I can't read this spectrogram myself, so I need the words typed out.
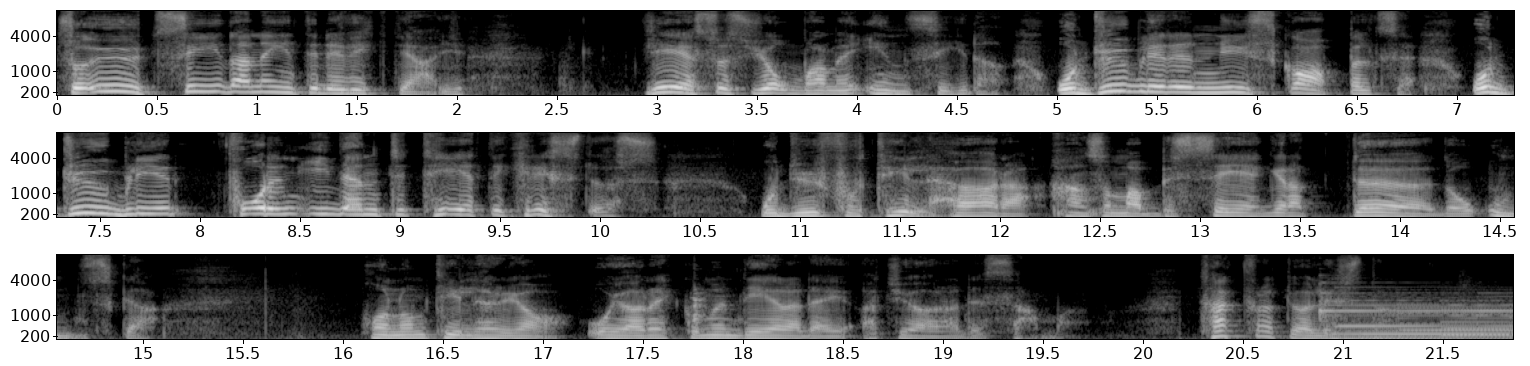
Så utsidan är inte det viktiga. Jesus jobbar med insidan. Och du blir en ny skapelse. Och du blir, får en identitet i Kristus. Och du får tillhöra han som har besegrat död och ondska. Honom tillhör jag och jag rekommenderar dig att göra detsamma. Tack för att du har lyssnat.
